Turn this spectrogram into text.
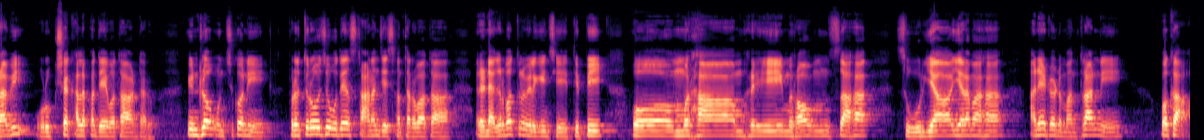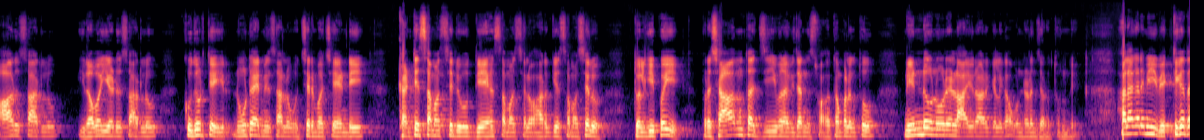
రవి వృక్ష కల్పదేవత అంటారు. ఇంట్లో ఉంచుకొని ప్రతిరోజు ఉదయం స్నానం చేసిన తర్వాత రెండు అగరబత్తులు వెలిగించి తిప్పి ఓం హ్రాం హ్రీం హ్రౌం సహ సూర్యాయ నమ అనేటువంటి మంత్రాన్ని ఒక ఆరు సార్లు ఇరవై ఏడు సార్లు కుదిరితే నూట ఎనిమిది సార్లు ఉచ్చరింప చేయండి. కంటి సమస్యలు దేహ సమస్యలు ఆరోగ్య సమస్యలు తొలగిపోయి ప్రశాంత జీవన విధానికి స్వాగతం పలుకుతూ నిండు నూరేళ్ళ ఆయురారోగ్యాలుగా ఉండడం జరుగుతుంది. అలాగని మీ వ్యక్తిగత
